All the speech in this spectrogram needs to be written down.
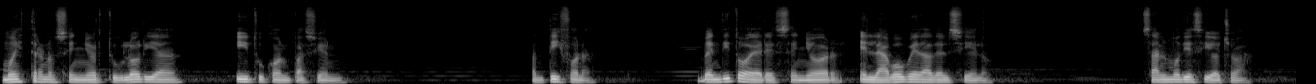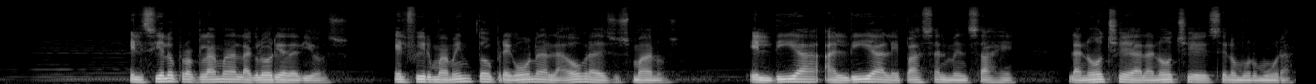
Muéstranos, Señor, tu gloria y tu compasión. Antífona. Bendito eres, Señor, en la bóveda del cielo. Salmo 18a. El cielo proclama la gloria de Dios, el firmamento pregona la obra de sus manos, el día al día le pasa el mensaje, la noche a la noche se lo murmura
